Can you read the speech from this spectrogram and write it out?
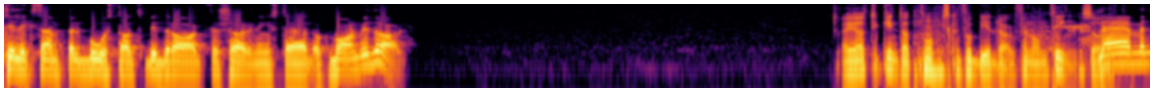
Till exempel bostadsbidrag, försörjningsstöd och barnbidrag. Ja, Jag tycker inte att någon ska få bidrag för någonting. Så. Nej men,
